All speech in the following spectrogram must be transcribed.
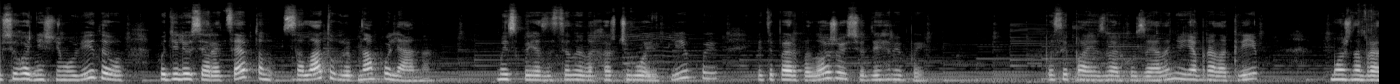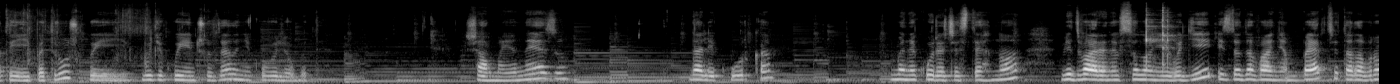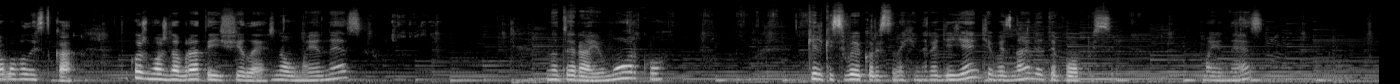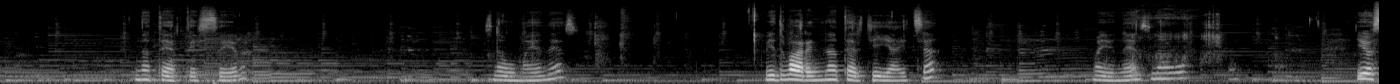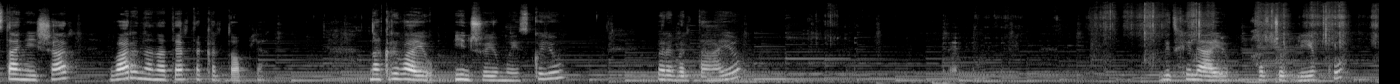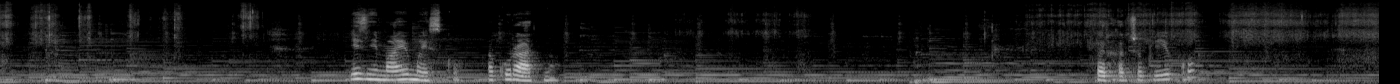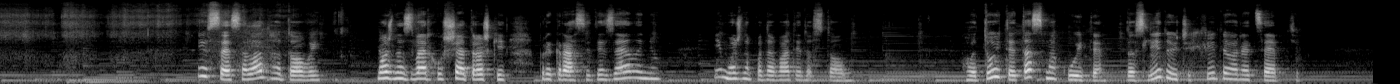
У сьогоднішньому відео поділюся рецептом салату грибна поляна. Миску я застелила харчовою плівкою і тепер виложую сюди гриби. Посипаю зверху зеленю, я брала кріп, можна брати і петрушку, і будь-яку іншу зелень, яку ви любите. Шар майонезу, далі курка. У мене куряче стегно, відварене в солоній воді із додаванням перцю та лаврового листка. Також можна брати і філе. Знову майонез. Натираю морку. Кількість використаних інгредієнтів ви знайдете в описі. Майонез. Натертий сир. Знову майонез. Відварені натерті яйця. Майонез знову. І останній шар варена натерта картопля. Накриваю іншою мискою, перевертаю, відхиляю харчоплівку і знімаю миску акуратно. Тепер харчоплівку. І все, салат готовий. Можна зверху ще трошки прикрасити зеленю і можна подавати до столу. Готуйте та смакуйте до слідуючих відеорецептів.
